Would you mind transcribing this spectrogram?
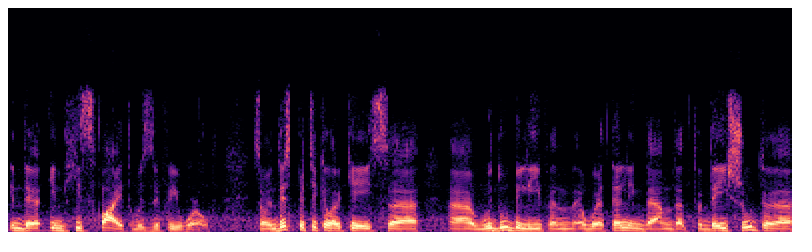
in, their, in his fight with the free world. So in this particular case, uh, uh, we do believe, and we're telling them that they should uh,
